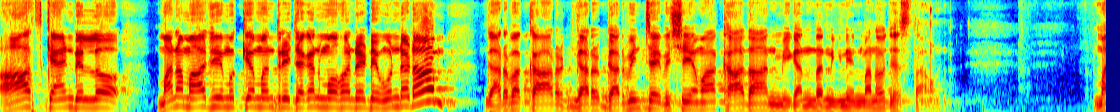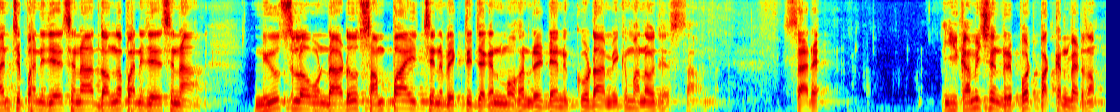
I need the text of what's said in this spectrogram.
ఆ స్కాండిల్లో మన మాజీ ముఖ్యమంత్రి జగన్మోహన్ రెడ్డి ఉండడం గర్వకార గర్వ గర్వించే విషయమా కాదా అని మీకు అందరినీ నేను మనవి చేస్తా ఉన్నా. మంచి పని చేసినా దొంగ పని చేసినా న్యూస్లో ఉన్నాడు సంపాదించిన వ్యక్తి జగన్మోహన్ రెడ్డి అని కూడా మీకు మనవి చేస్తా ఉన్నా. సరే ఈ కమిషన్ రిపోర్ట్ పక్కన పెడదాం.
